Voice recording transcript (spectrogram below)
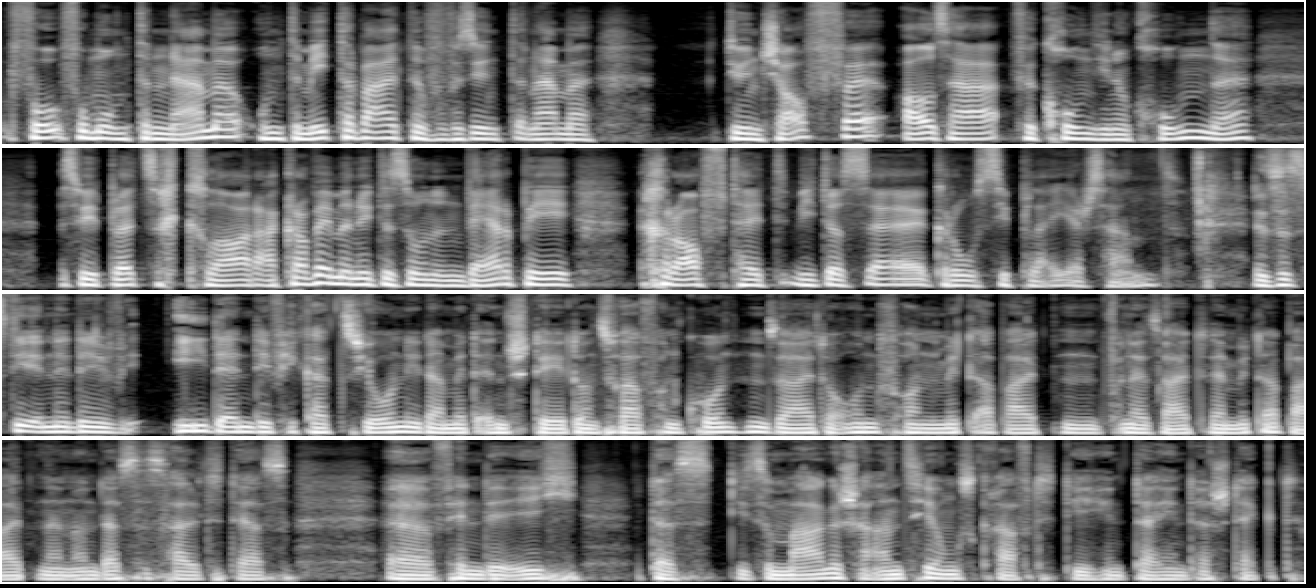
vom, vom Unternehmen und der Mitarbeiter, die für das Unternehmen arbeiten, als auch für Kundinnen und Kunden. Es wird plötzlich klar, auch gerade wenn man nicht so eine Werbekraft hat, wie das äh, grosse Players haben. Es ist die Identifikation, die damit entsteht, und zwar von Kundenseite und von Mitarbeitenden, von der Seite der Mitarbeitenden. Und das ist halt das, äh, finde ich, dass diese magische Anziehungskraft, die dahinter steckt.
